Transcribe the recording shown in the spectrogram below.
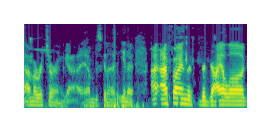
I'm a return guy. I'm just gonna, you know, I, I find the, the dialogue,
